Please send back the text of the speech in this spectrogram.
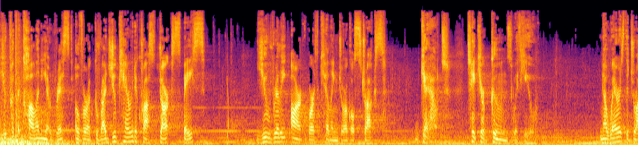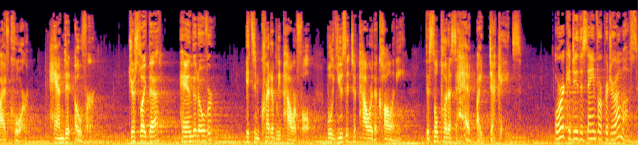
You put the colony at risk over a grudge you carried across dark space? You really aren't worth killing, Jorgal Strux. Get out. Take your goons with you. Now where is the drive core? Hand it over. Just like that? Hand it over? It's incredibly powerful. We'll use it to power the colony. This'll put us ahead by decades. Or it could do the same for Prodromos.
